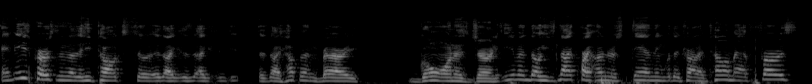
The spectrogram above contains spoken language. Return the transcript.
And each person that he talks to is like is like is like helping Barry go on his journey, even though he's not quite understanding what they're trying to tell him at first.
